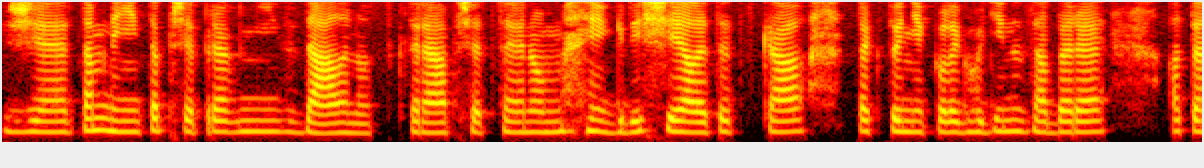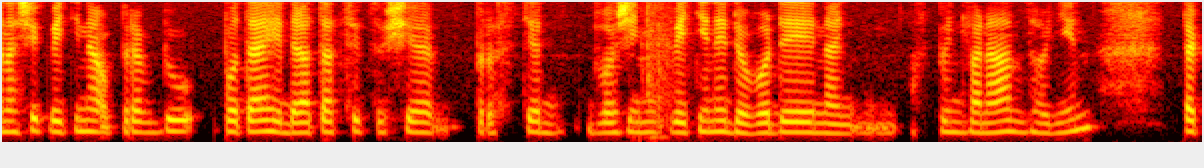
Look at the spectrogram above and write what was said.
že tam není ta přepravní vzdálenost, která přece jenom, když je letecká, tak to několik hodin zabere a ta naše květina opravdu po té hydrataci, což je prostě vložení květiny do vody na aspoň 12 hodin, tak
